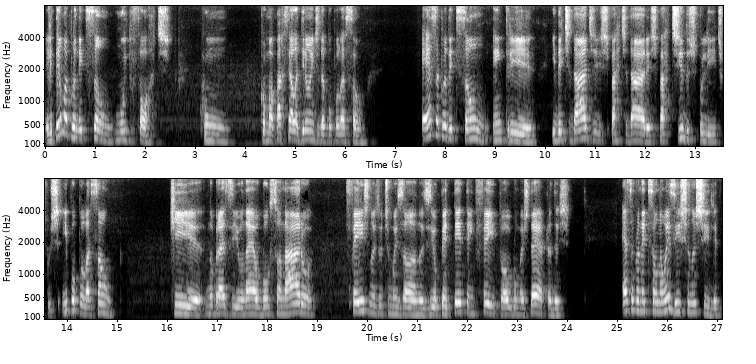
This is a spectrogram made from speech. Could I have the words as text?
Ele tem uma conexão muito forte com, com uma parcela grande da população. Essa conexão entre identidades partidárias, partidos políticos e população, que no Brasil, né, o Bolsonaro fez nos últimos anos e o PT tem feito há algumas décadas, essa conexão não existe no Chile.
